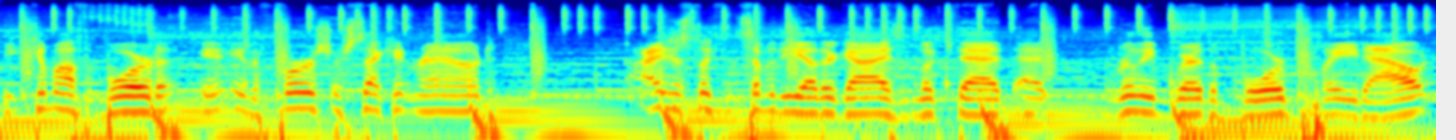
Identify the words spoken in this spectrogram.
he come off the board in, in, the first or second round. I just looked at some of the other guys and looked at, at really where the board played out,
